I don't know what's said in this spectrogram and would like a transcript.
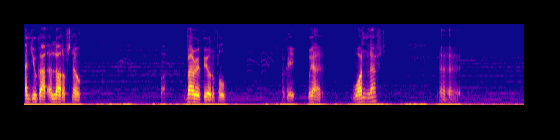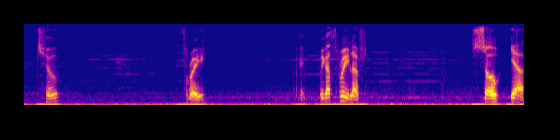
and you got a lot of snow. Very beautiful. Okay, we have one left. Uh, two. Three. Okay, we got three left. So, yeah.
